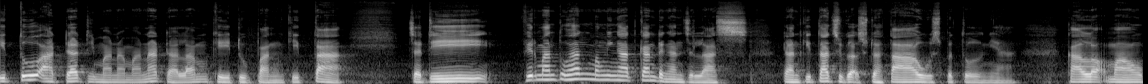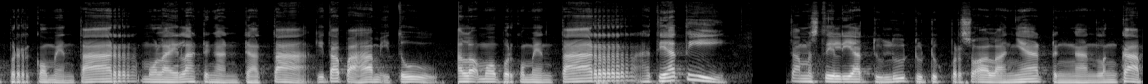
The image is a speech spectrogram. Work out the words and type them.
itu ada di mana-mana dalam kehidupan kita. Jadi firman Tuhan mengingatkan dengan jelas dan kita juga sudah tahu sebetulnya. Kalau mau berkomentar, mulailah dengan data. Kita paham itu. Kalau mau berkomentar, hati-hati. Kita mesti lihat dulu duduk persoalannya dengan lengkap.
